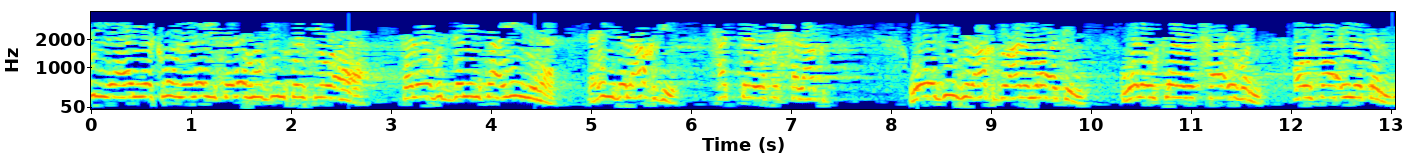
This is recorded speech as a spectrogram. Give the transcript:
إلا أن يكون ليس له بنت سواها. فلا بد من تعيينها عند العقد حتى يصح العقد. ويجوز العقد على امرأة ولو كانت حائضا أو صائمة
